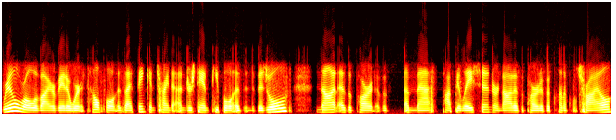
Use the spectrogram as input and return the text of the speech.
real role of Ayurveda, where it's helpful, is I think in trying to understand people as individuals, not as a part of a, a mass population or not as a part of a clinical trial,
